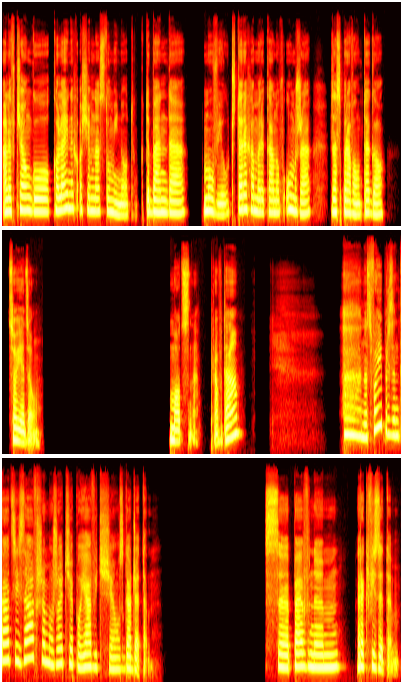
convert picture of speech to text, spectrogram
ale w ciągu kolejnych 18 minut, gdy będę mówił, czterech Amerykanów umrze za sprawą tego, co jedzą. Mocne, prawda? Na swojej prezentacji zawsze możecie pojawić się z gadżetem, z pewnym rekwizytem.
